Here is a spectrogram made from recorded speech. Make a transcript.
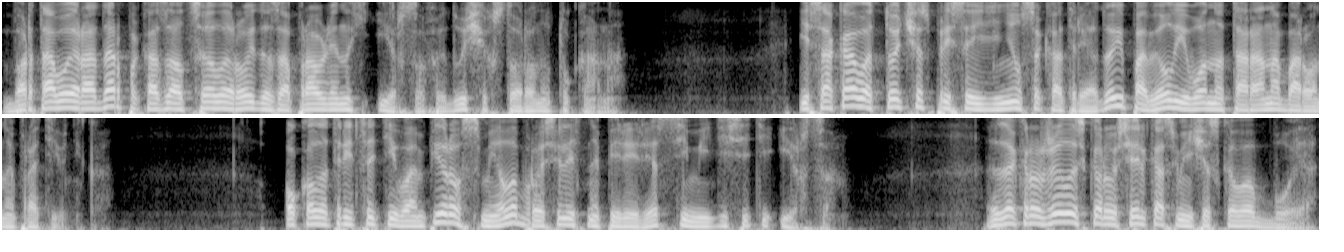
Бортовой радар показал целый рой дозаправленных ирсов, идущих в сторону Тукана. Исакава тотчас присоединился к отряду и повел его на таран обороны противника. Около 30 вампиров смело бросились на перерез 70 ирсам. Закружилась карусель космического боя.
